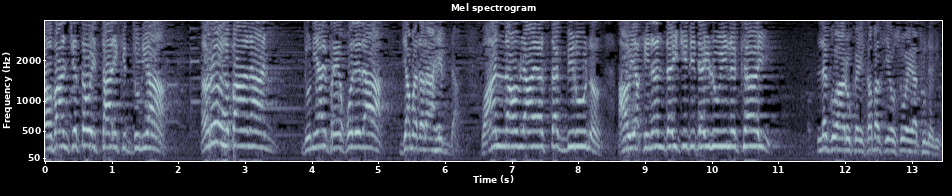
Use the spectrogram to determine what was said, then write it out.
رهبان چې ته وي تاریخ دنیا رهبانان دنیا پر خود دا جمع د راهب دا وان لهم لا یستكبرون او یقینا دای چې دی دایلوین کوي لګوارو کوي خبس یو سو یا تونه دي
